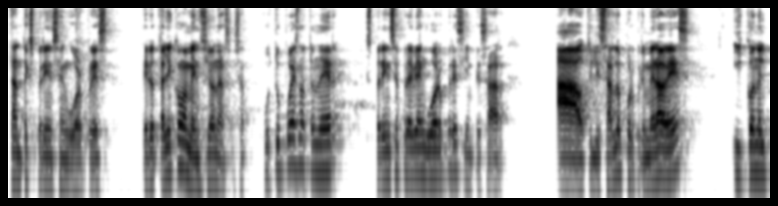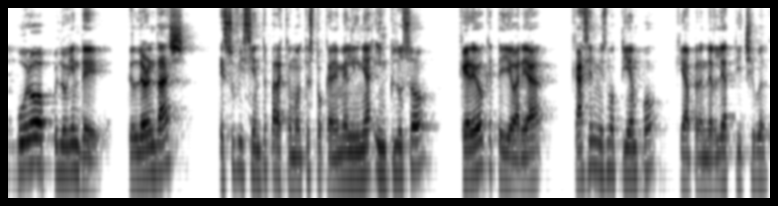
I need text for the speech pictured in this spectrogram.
tanta experiencia en WordPress, pero tal y como mencionas, o sea, tú puedes no tener experiencia previa en WordPress y empezar a utilizarlo por primera vez y con el puro plugin de, de LearnDash es suficiente para que montes tu academia en línea. Incluso creo que te llevaría casi el mismo tiempo que aprenderle a Teachable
